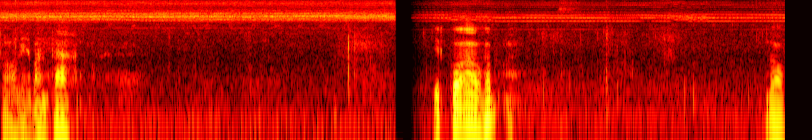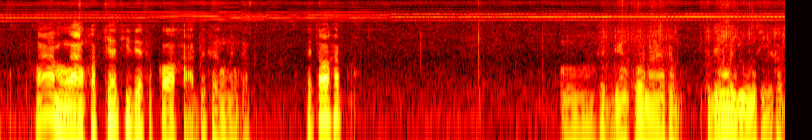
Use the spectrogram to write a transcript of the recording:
สาว เหล่บานป้าครับเห็ดก็เอาครับ ดอกงามงามครับเชื่อที่เดสกอขาดไปครึ่งหนึ่งครับ ไปต่อครับอืมเห็ดแดงกอหนะครับจะได้มาอยู่สิครับ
